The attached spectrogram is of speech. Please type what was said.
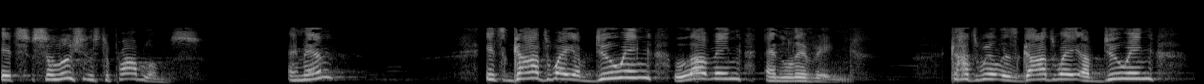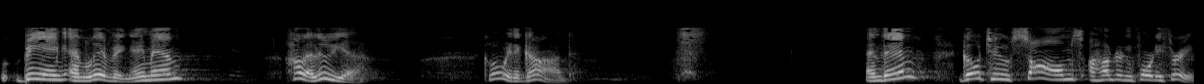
It's solutions to problems. Amen? It's God's way of doing, loving, and living. God's will is God's way of doing, being, and living. Amen? Hallelujah. Glory to God. And then go to Psalms 143.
